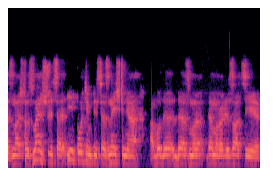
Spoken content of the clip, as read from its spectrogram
значно зменшуються, і потім після знищення або де- деморалізації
